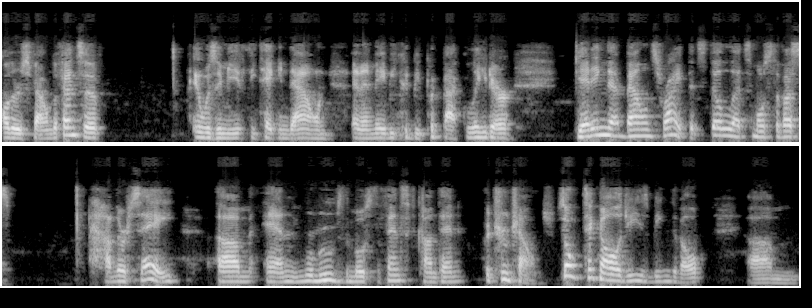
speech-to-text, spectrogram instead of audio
others found offensive, it was immediately taken down and then maybe could be put back later. Getting that balance right that still lets most of us have their say um, and removes the most offensive content a true challenge. So technology is being developed. Um,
